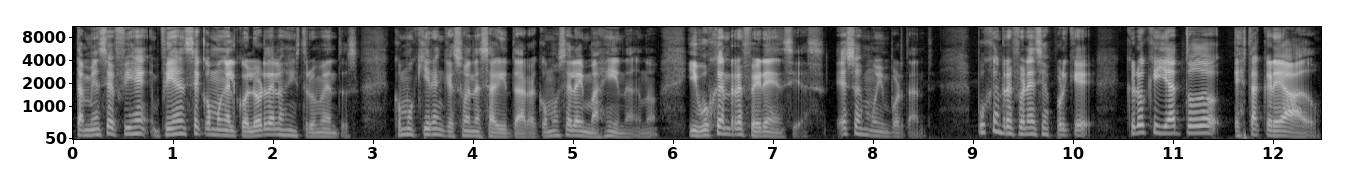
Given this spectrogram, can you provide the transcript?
también se fijen, fíjense como en el color de los instrumentos. ¿Cómo quieren que suene esa guitarra? ¿Cómo se la imaginan? ¿no? Y busquen referencias. Eso es muy importante. Busquen referencias porque creo que ya todo está creado.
